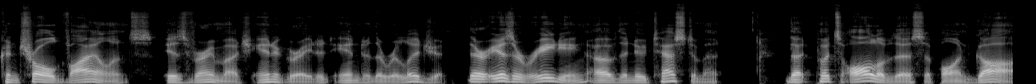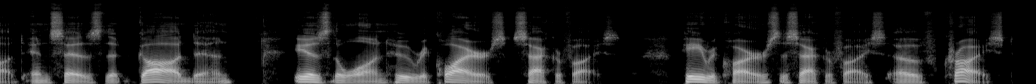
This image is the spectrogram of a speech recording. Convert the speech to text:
controlled violence is very much integrated into the religion there is a reading of the new testament that puts all of this upon God and says that God then is the one who requires sacrifice. He requires the sacrifice of Christ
